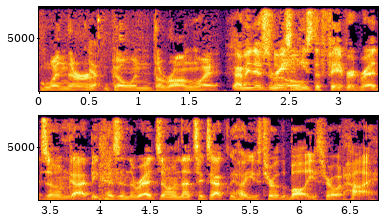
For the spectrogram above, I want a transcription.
when they're Yeah. going the wrong way. I mean, there's a reason he's the favored red zone guy because in the red zone, that's exactly how you throw the ball. You throw it high.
